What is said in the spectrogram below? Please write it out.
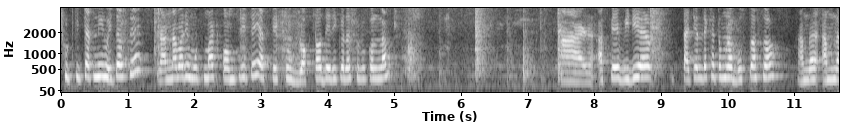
শুটকির চাটনি হইতাছে, রান্নাবাড়ি মুটমাট কমপ্লিটেই আজকে একটু ব্লগটাও দেরি করে শুরু করলাম। আর আজকে ভিডিওর টাইটেল দেখে তোমরা বুঝতেছ। আমরা আমরা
